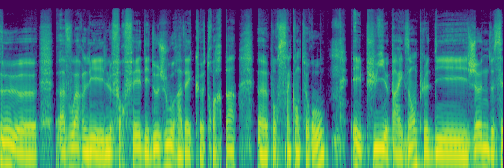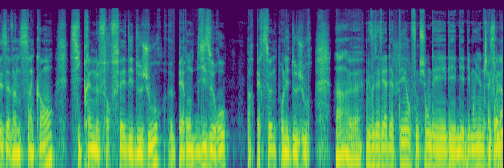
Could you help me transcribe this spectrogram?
eux avoir les, le forfait des deux jours avec trois repas pour 50 euros. Et puis, par exemple, des jeunes de 16 à 25 ans, s'ils prennent le forfait des deux jours, paieront 10 euros par personne pour les deux jours. Hein, euh. Vous avez adapté en fonction des, des, moyens de chacun Voilà,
